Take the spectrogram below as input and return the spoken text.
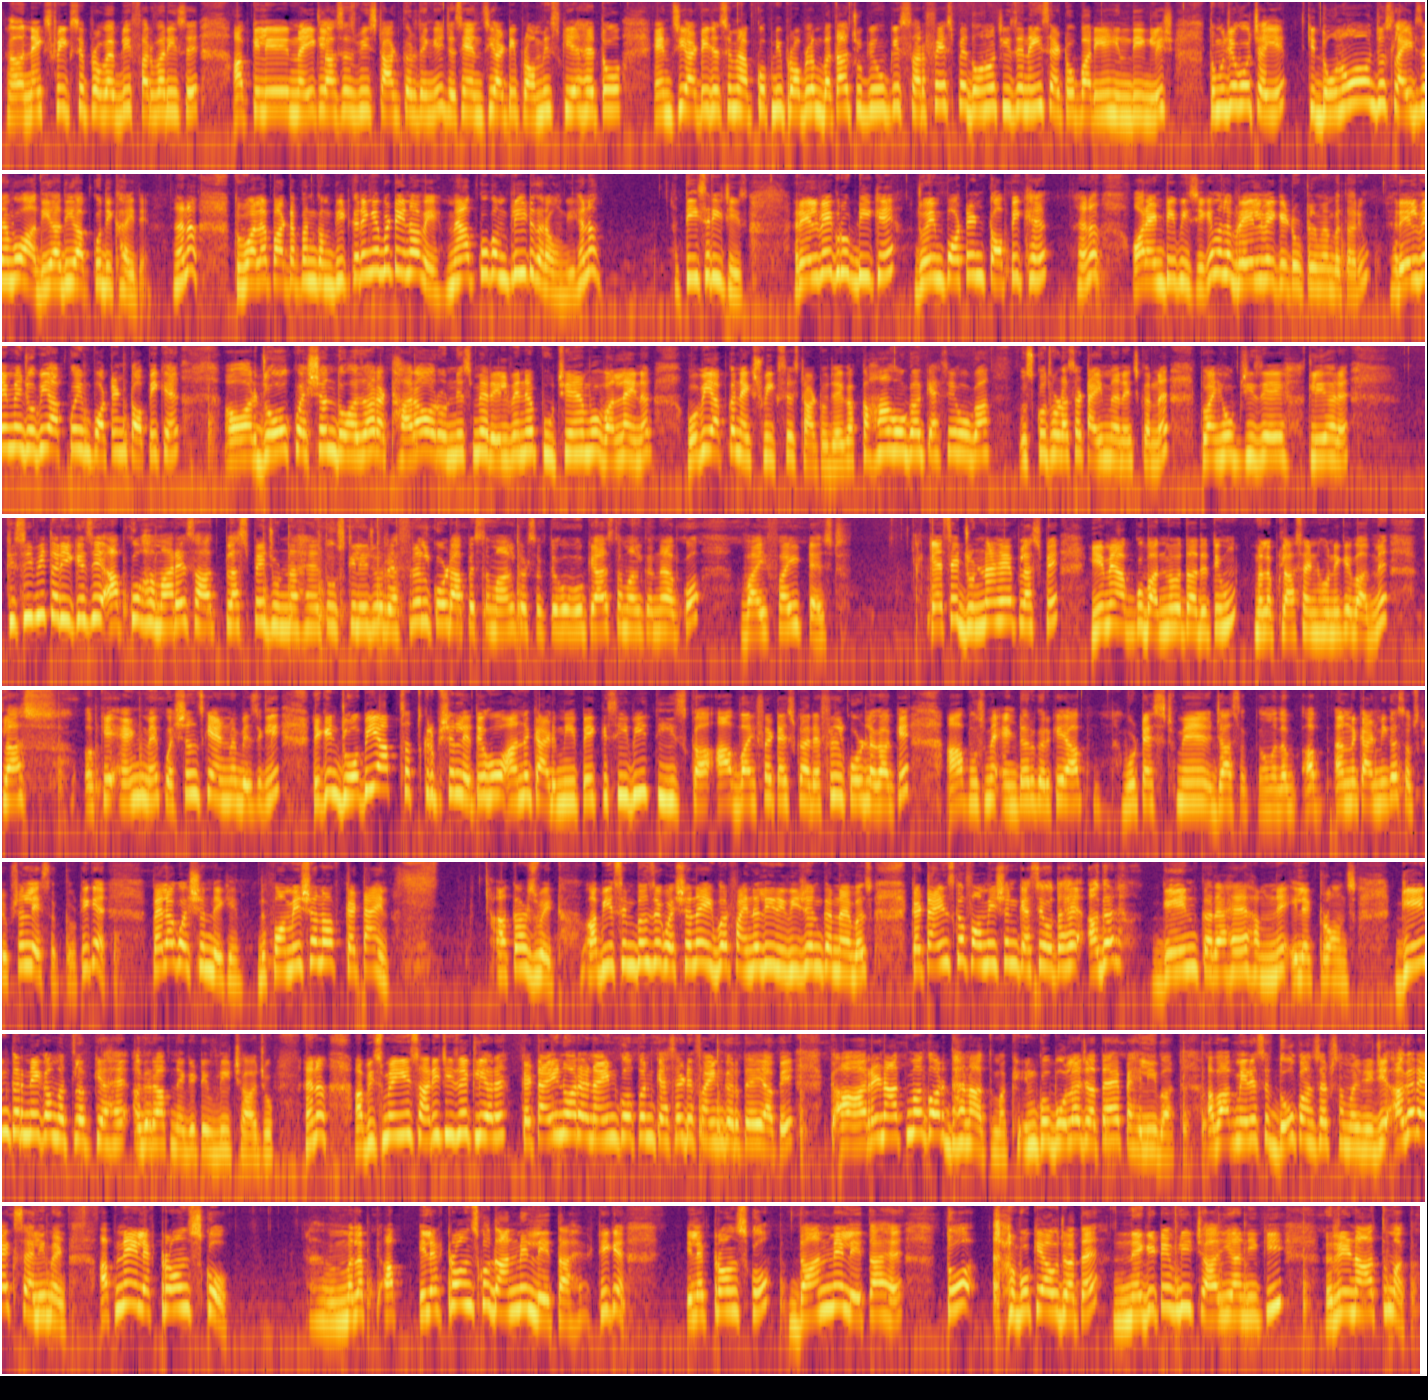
नेक्स्ट वीक से प्रोबेबली फरवरी से आपके लिए नई क्लासेस भी स्टार्ट कर देंगे। जैसे एन प्रॉमिस किया है तो एन जैसे मैं आपको अपनी प्रॉब्लम बता चुकी हूँ कि सरफेस पे दोनों चीज़ें नहीं सेट हो पा रही हैं हिंदी इंग्लिश तो मुझे वो चाहिए कि दोनों जो स्लाइड्स हैं वो आधी आधी आपको दिखाई दें, है ना? तो वाला पार्ट अपन कंप्लीट करेंगे बट इन अ वे मैं आपको कंप्लीट कराऊँगी, है ना? तीसरी चीज़ रेलवे ग्रुप डी के जो इम्पोर्टेंट टॉपिक हैं है ना? और एनटीपीसी के मतलब रेलवे के टोटल मैं बता रही हूँ। रेलवे में जो भी आपको इम्पोर्टेंट टॉपिक है, और जो क्वेश्चन 2018 और 19 में रेलवे ने पूछे हैं वो वन लाइनर वो भी आपका नेक्स्ट वीक से स्टार्ट हो जाएगा। कहाँ होगा, कैसे होगा, उसको थोड़ा सा टाइम मैनेज करना है। तो आई होप चीज़ें क्लियर है। किसी भी तरीके से आपको हमारे साथ प्लस पे जुड़ना है तो उसके लिए जो रेफरल कोड आप इस्तेमाल कर सकते हो, वो क्या इस्तेमाल करना है आपको? वाईफाई टेस्ट कैसे जुड़ना है प्लस पे, ये मैं आपको बाद में बता देती हूँ। मतलब क्लास एंड होने के बाद में। क्लास के एंड में क्वेश्चंस के एंड में बेसिकली लेकिन जो भी आप सब्सक्रिप्शन लेते हो अन अकेडमी पे किसी भी चीज़ का, आप वाईफाई टेस्ट का रेफरल कोड लगा के, आप उसमें एंटर करके आप वो टेस्ट में जा सकते हो। मतलब आप अन अकेडमी का सब्सक्रिप्शन ले सकते हो, ठीक है? पहला क्वेश्चन देखिए। The formation of cation occurs with अब ये सिंपल से क्वेश्चन है, एक बार फाइनली रिवीजन करना है बस। कैटाइंस का फॉर्मेशन कैसे होता है? अगर गेन करा है हमने इलेक्ट्रॉन्स गेन करने का मतलब क्या है? अगर आप नेगेटिवली चार्ज हो, है ना? अब इसमें ये सारी चीज़ें क्लियर है। कैटाइन और एनाइन को अपन कैसे डिफाइन करते हैं यहाँ पे? ऋणात्मक और धनात्मक, इनको बोला जाता है पहली बात। अब आप मेरे सिर्फ़ दो कॉन्सेप्ट समझ लीजिए। अगर एक्स एलिमेंट अपने इलेक्ट्रॉन्स को मतलब अब इलेक्ट्रॉन्स को दान में लेता है, ठीक है? इलेक्ट्रॉन्स को दान में लेता है तो वो क्या हो जाता है? नेगेटिवली चार्ज यानी कि ऋणात्मक।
